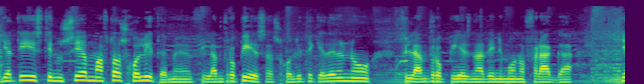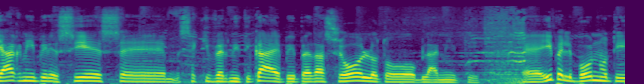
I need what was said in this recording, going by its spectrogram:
γιατί στην ουσία με αυτό ασχολείται, με φιλανθρωπίες ασχολείται και δεν εννοώ φιλανθρωπίες να δίνει μόνο φράγκα. Φτιάχνει υπηρεσίες σε, σε κυβερνητικά επίπεδα σε όλο το πλανήτη. Ε, είπε λοιπόν ότι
